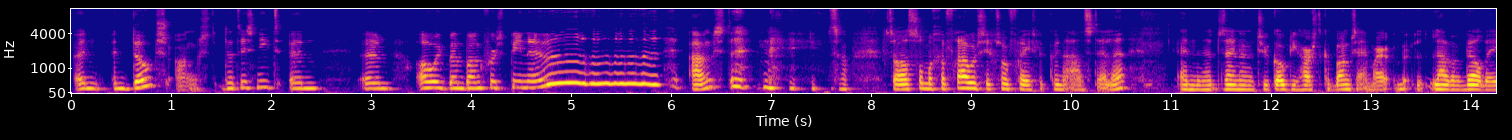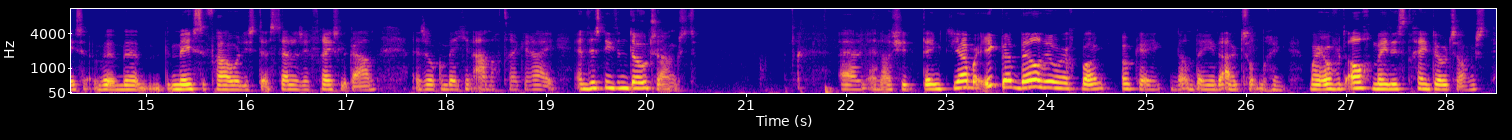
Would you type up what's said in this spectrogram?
een, een doodsangst. Dat is niet een, een, oh ik ben bang voor spinnen, angst. Nee, zo, zoals sommige vrouwen zich zo vreselijk kunnen aanstellen. En er zijn er natuurlijk ook die hartstikke bang zijn. Maar laten we wel wezen. We, we, de meeste vrouwen die stellen zich vreselijk aan. En is ook een beetje een aandachttrekkerij. En het is niet een doodsangst. En, en als je denkt, ja, maar ik ben wel heel erg bang. Oké, dan ben je de uitzondering. Maar over het algemeen is het geen doodsangst.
